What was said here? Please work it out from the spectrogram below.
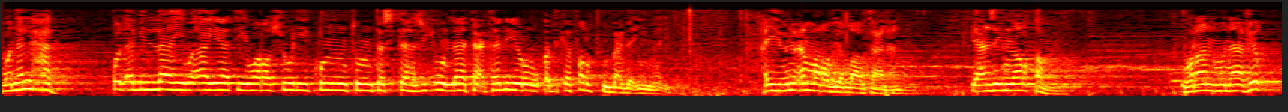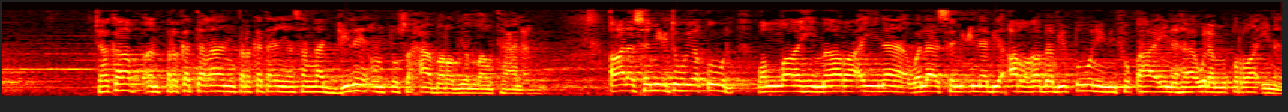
ونلعب قل أب الله وآياته ورسوله كنتم تستهزئون لا تعتذروا قد كفرتم بعد إيمانكم. حديث ابن عمر رضي الله تعالى عنه. يعني زيد بن أرقم وران منافق cakap perkataan-perkataan yang sangat jelek untuk sahabat radhiyallahu taala anhu. قال سمعته يقول والله ما رأينا ولا سمعنا بأرغب بطون من فقهائنا هؤلاء من قرائنا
